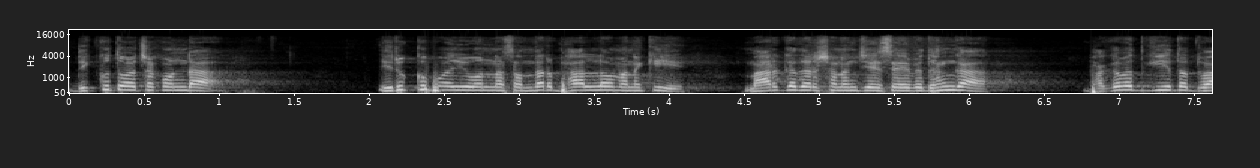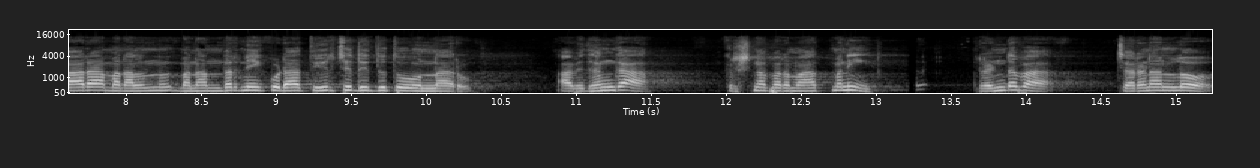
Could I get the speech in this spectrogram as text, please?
దిక్కుతోచకుండా ఇరుక్కుపోయి ఉన్న సందర్భాల్లో మనకి మార్గదర్శనం చేసే విధంగా భగవద్గీత ద్వారా మన మనందరినీ కూడా తీర్చిదిద్దుతూ ఉన్నారు. ఆ విధంగా కృష్ణ పరమాత్మని రెండవ చరణంలో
